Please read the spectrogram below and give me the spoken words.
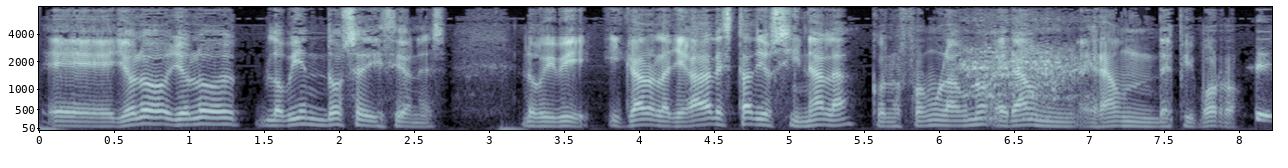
yo lo, yo lo, lo vi en dos ediciones, lo viví. Y claro, la llegada al estadio sin ala, con los Fórmula 1, era un, era un despiporro. Sí,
